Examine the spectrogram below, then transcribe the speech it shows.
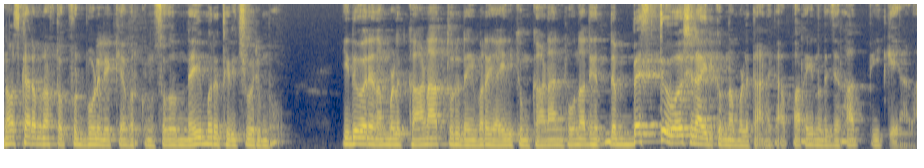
നമസ്കാരം റാഫ്റ്റോക്ക് ഫുട്ബോളിലേക്ക് അവർക്കും സുഖം നെയ്മർ തിരിച്ചു വരുമ്പോൾ ഇതുവരെ നമ്മൾ കാണാത്തൊരു നെയ്മറെ ആയിരിക്കും കാണാൻ പോകുന്നത്. അദ്ദേഹത്തിന്റെ ബെസ്റ്റ് വേർഷൻ ആയിരിക്കും നമ്മൾ കാണുക. പറയുന്നത് ജറാദ് പി കെ ആണ്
